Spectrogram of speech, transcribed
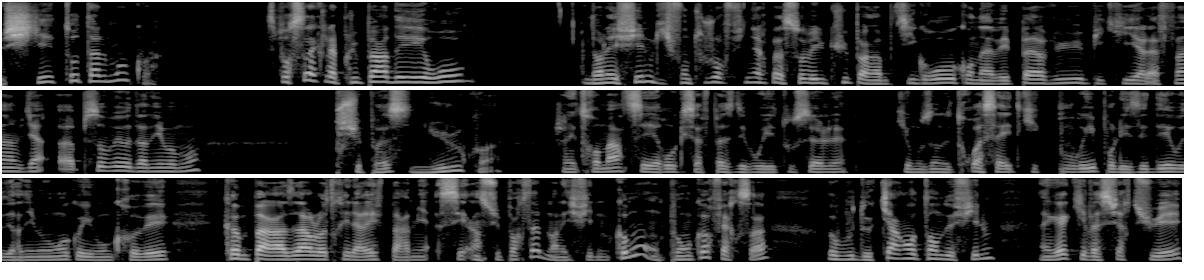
chiais totalement, quoi. C'est pour ça que la plupart des héros dans les films qui font toujours finir par sauver le cul par un petit gros qu'on n'avait pas vu, puis qui à la fin vient hop sauver au dernier moment, je sais pas, c'est nul, quoi. J'en ai trop marre de ces héros qui savent pas se débrouiller tout seuls, qui ont besoin de trois sidekicks pourris pour les aider au dernier moment quand ils vont crever. Comme par hasard, l'autre il arrive parmi. C'est insupportable dans les films. Comment on peut encore faire ça au bout de 40 ans de film un gars qui va se faire tuer,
